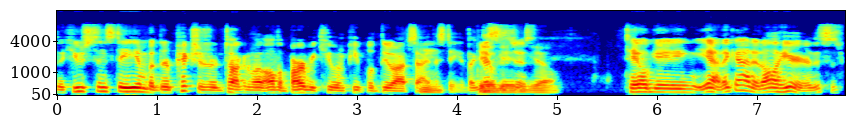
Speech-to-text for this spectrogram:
the Houston Stadium, but their pictures are talking about all the barbecuing people do outside Mm, the stadium. Like this is just yeah. tailgating. Yeah, they got it all here. This is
